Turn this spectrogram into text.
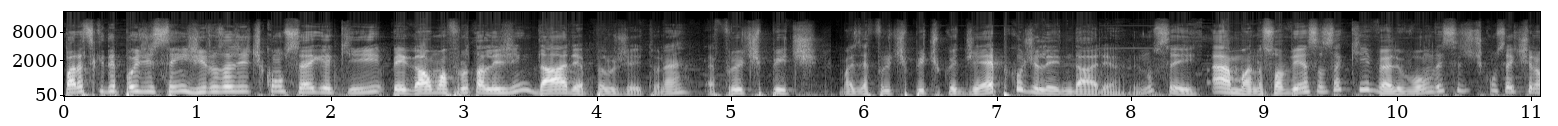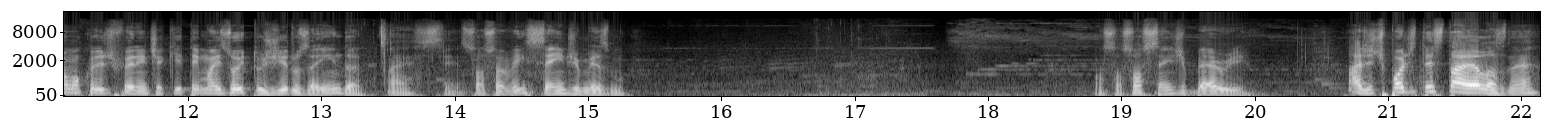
Parece que depois de 100 giros a gente consegue aqui pegar uma fruta legendária, pelo jeito, né? É Fruit Peach. Mas é Fruit Peach o quê? De épica ou de lendária? Eu não sei. Ah, mano, só vem essas aqui, velho. Vamos ver se a gente consegue tirar uma coisa diferente aqui. Tem mais 8 giros ainda. É, só só vem Sand mesmo. Nossa, só Sandberry. Ah, a gente pode testar elas, né?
